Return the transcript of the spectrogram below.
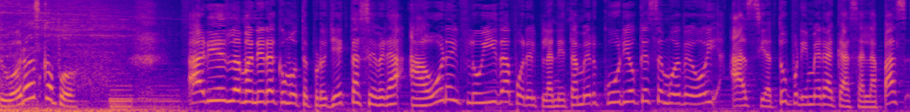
Tu horóscopo. Aries, la manera como te proyectas se verá ahora influida por el planeta Mercurio que se mueve hoy hacia tu primera casa. La paz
